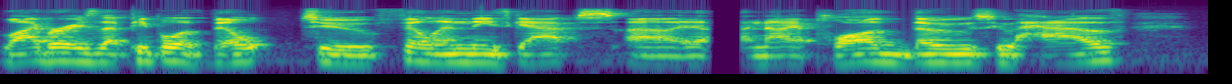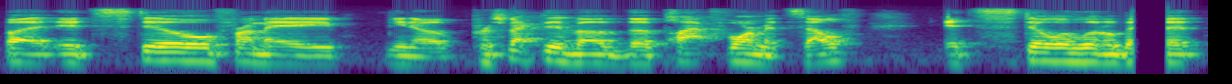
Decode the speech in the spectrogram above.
libraries that people have built to fill in these gaps, uh, and I applaud those who have. But it's still from a you know perspective of the platform itself, it's still a little bit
